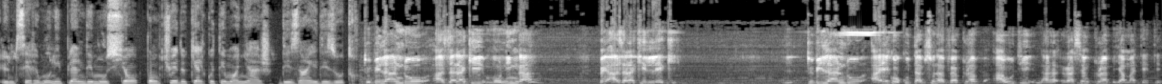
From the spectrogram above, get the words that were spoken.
Une cérémonie pleine d'émotions, ponctuée de quelques témoignages des uns et des autres. Tubilandu azalaki moninga, pe azalaki leki. Tubilandu aye kokuta biso na V club, auti na Racing club ya Matete.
